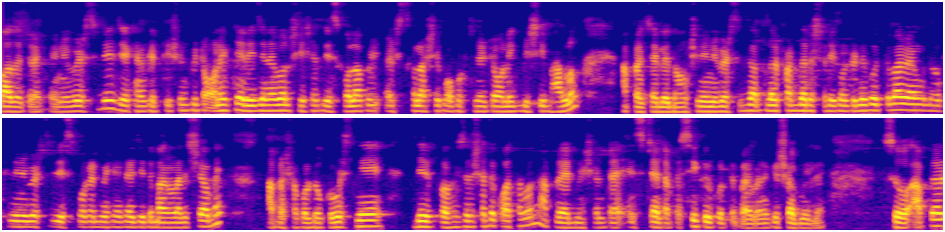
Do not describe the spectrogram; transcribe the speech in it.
বাজেটের একটা ইউনিভার্সিটি যেখানকার টিউশন ফিটা অনেকটা রিজনেবল সেই সাথে স্কলারশিপ অপরচুনিটি অনেক বেশি ভালো। আপনারা চাইলে দংশন ইউনিভার্সিটিতে আপনাদের ফার্দার স্টাডি কন্টিনিউ করতে পারবেন এবং দংশন ইউনিভার্সিটির স্পোর্ট অ্যাডমিশনটা যদি বাংলাদেশে হবে, আপনার সকল ডকুমেন্টস নিয়ে ডিরেক্ট প্রফেসরের সাথে কথা বলে আপনার অ্যাডমিশনটা ইনস্ট্যান্ট আপনি সিকিউর করতে পারবেন আর সব মিলে। সো আপনার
